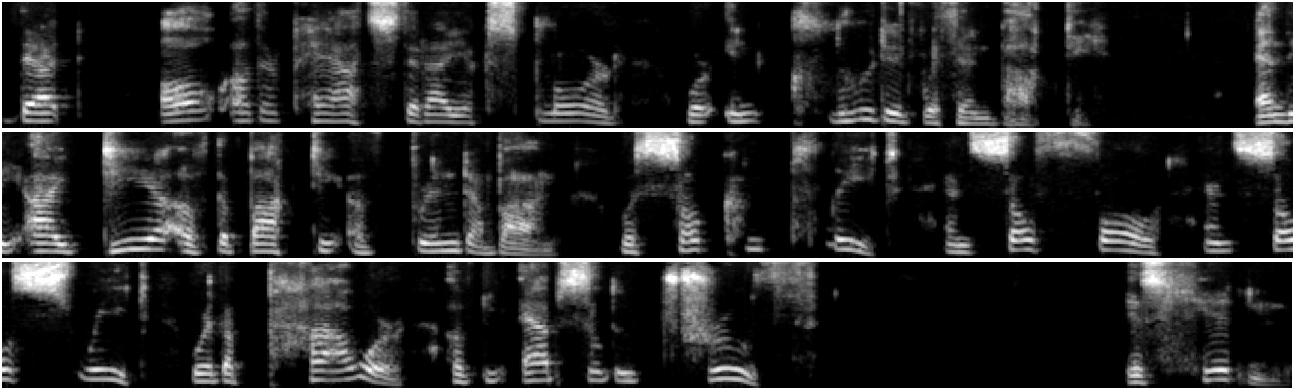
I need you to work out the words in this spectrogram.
that all other paths that I explored were included within bhakti. And the idea of the bhakti of Brindaban was so complete and so full and so sweet, where the power of the absolute truth is hidden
